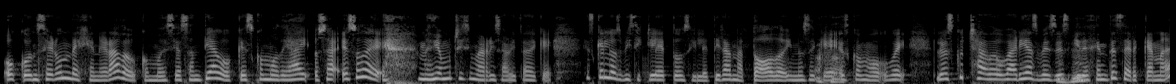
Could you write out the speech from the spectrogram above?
o con ser un degenerado, como decía Santiago, que es como de, ay, o sea, eso de, me dio muchísima risa ahorita de que es que los bicicletos y le tiran a todo y no sé qué, es como, güey, lo he escuchado varias veces y de gente cercana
